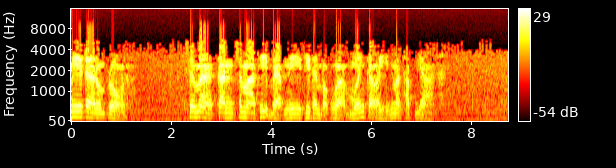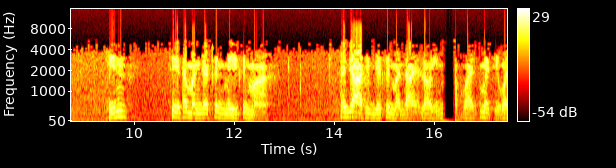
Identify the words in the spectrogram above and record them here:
มีแต่อารมณ์โปร่งสมาการสมาธิแบบนี้ที่ท่านบอกว่าเหมือนกับไอหินมาทับหญ้า หินที่ถ้ามันจะขึ้นมีขึ้นมาถ้าหญ้าที่มันจะขึ้นมาได้ เราหินทับไว้ก็ไม่ถือว่า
